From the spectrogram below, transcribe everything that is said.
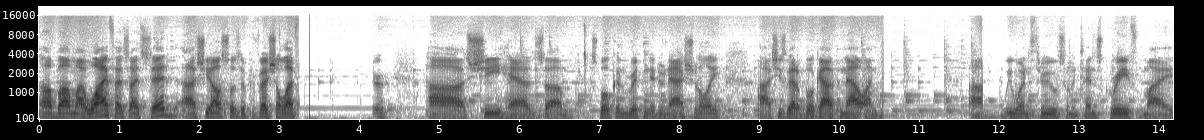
about my wife, as I said. Uh, she also is a professional life uh, she has um, spoken, written internationally. Uh, she's got a book out now on. Uh, we went through some intense grief. My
